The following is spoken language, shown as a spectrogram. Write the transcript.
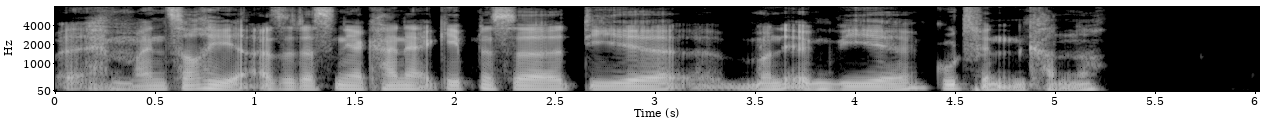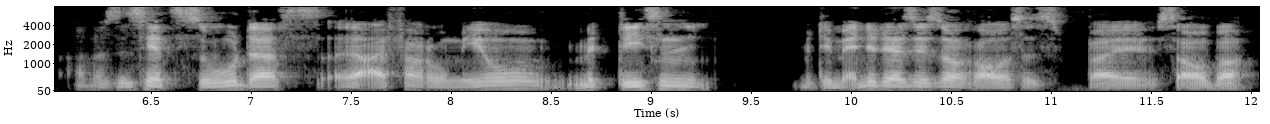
äh, mein sorry, also das sind ja keine Ergebnisse, die äh, man irgendwie gut finden kann. Ne? Aber es ist jetzt so, dass äh, Alfa Romeo mit diesen, mit dem Ende der Saison raus ist bei Sauber,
